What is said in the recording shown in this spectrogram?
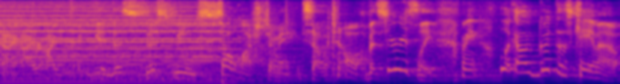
I, I, this, this means so much to me. So, no, but seriously, I mean, look how good this came out.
